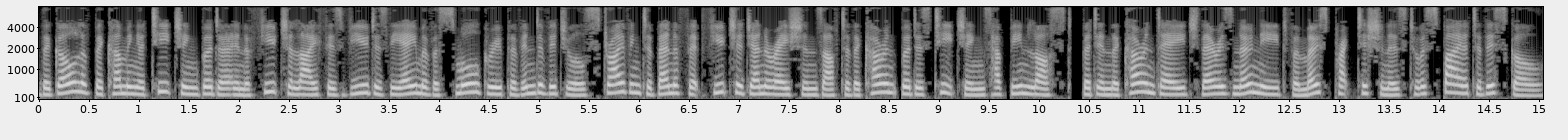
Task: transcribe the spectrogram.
the goal of becoming a teaching Buddha in a future life is viewed as the aim of a small group of individuals striving to benefit future generations after the current Buddha's teachings have been lost, but in the current age there is no need for most practitioners to aspire to this goal.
